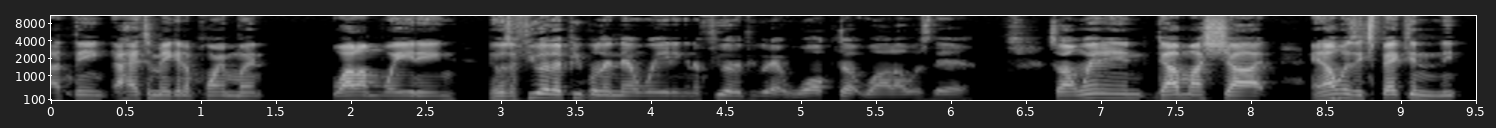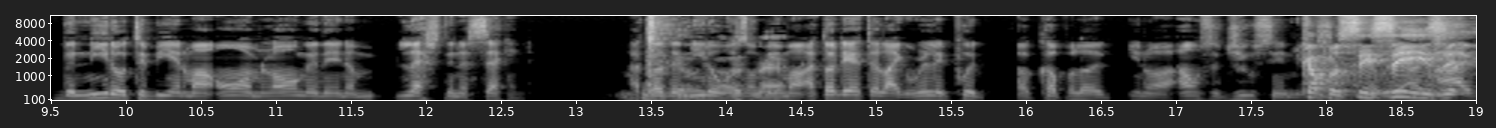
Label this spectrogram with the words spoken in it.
I think I had to make an appointment while I'm waiting. There was a few other people in there waiting and a few other people that walked up while I was there. So I went in, got my shot, and I was expecting the- the needle to be in my arm longer than a, less than a second. I thought the needle was gonna be in my. I thought they had to like really put a couple of you know an ounce of juice in me. or Couple like, CCs, really, like,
